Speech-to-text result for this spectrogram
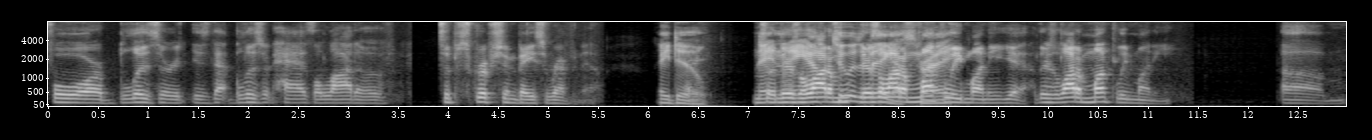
for Blizzard is that Blizzard has a lot of subscription based revenue. They do. Right. They- so there's a lot have of the there's a lot of biggest, right? monthly money. Yeah, there's a lot of monthly money um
